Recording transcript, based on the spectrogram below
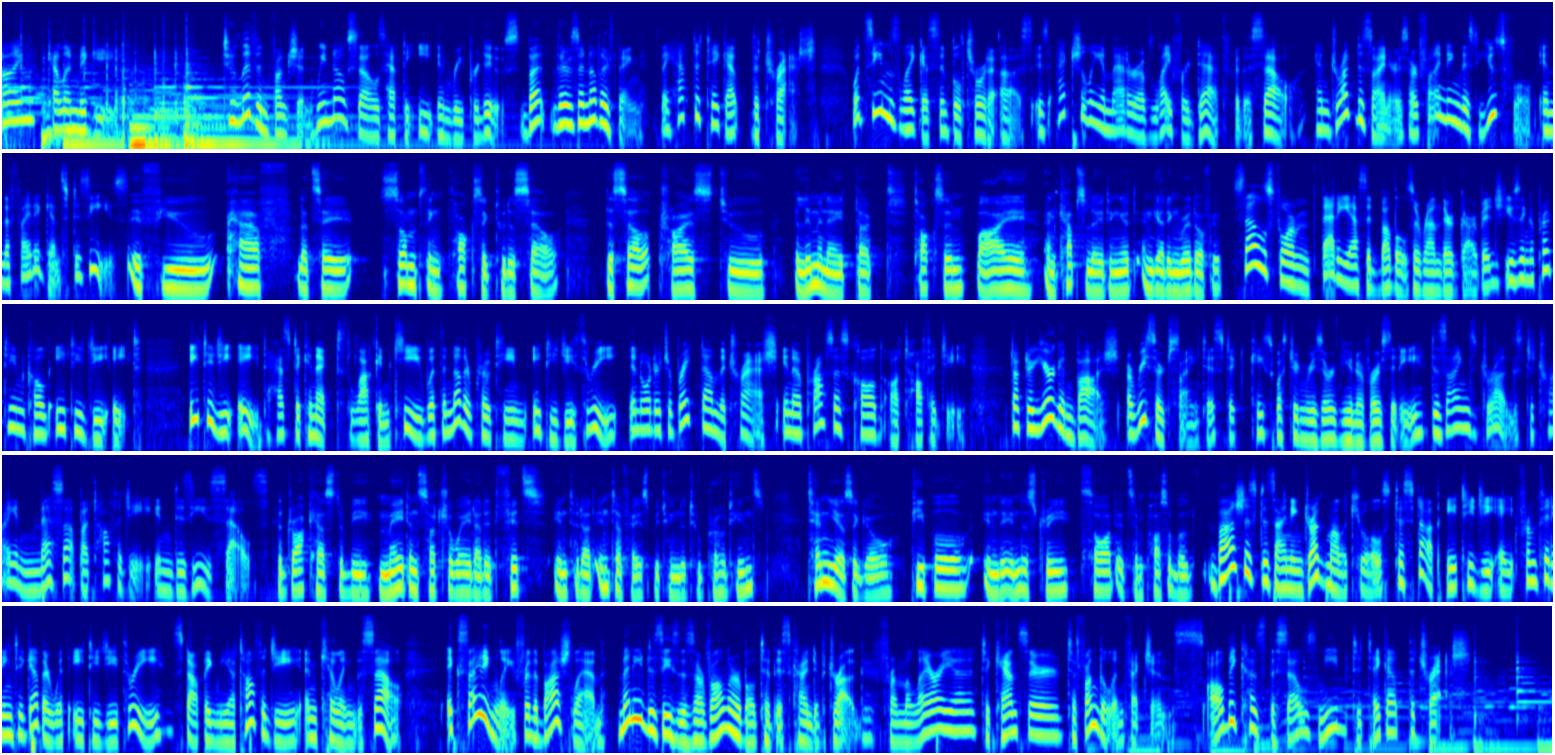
I'm Kellen McGee. To live and function, we know cells have to eat and reproduce, but there's another thing. They have to take out the trash. What seems like a simple chore to us is actually a matter of life or death for the cell, and drug designers are finding this useful in the fight against disease. If you have, let's say, something toxic to the cell, the cell tries to eliminate that toxin by encapsulating it and getting rid of it. Cells form fatty acid bubbles around their garbage using a protein called ATG8. ATG8 has to connect lock and key with another protein, ATG3, in order to break down the trash in a process called autophagy. Dr. Jürgen Bosch, a research scientist at Case Western Reserve University, designs drugs to try and mess up autophagy in disease cells. The drug has to be made in such a way that it fits into that interface between the two proteins. 10 years ago, people in the industry thought it's impossible. Bosch is designing drug molecules to stop ATG8 from fitting together with ATG3, stopping the autophagy and killing the cell. Excitingly, for the Bosch lab, many diseases are vulnerable to this kind of drug, from malaria to cancer to fungal infections, all because the cells need to take out the trash.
